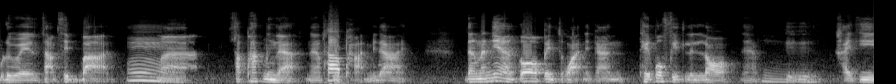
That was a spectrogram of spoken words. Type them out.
บริเวณ 30 บาทอืมมาสักพักหนึ่งแล้วนะครับครับคือผ่านไม่ได้ ดังนั้นเนี่ยก็เป็นจังหวะในการเทคโปรฟิตเล่นรอบนะครับอืมคือใครที่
